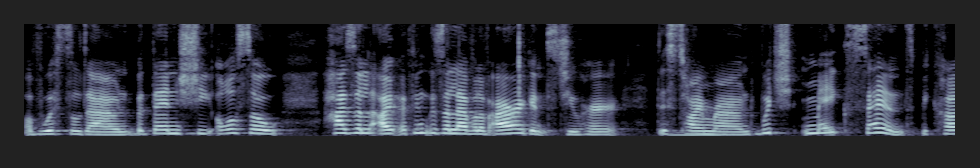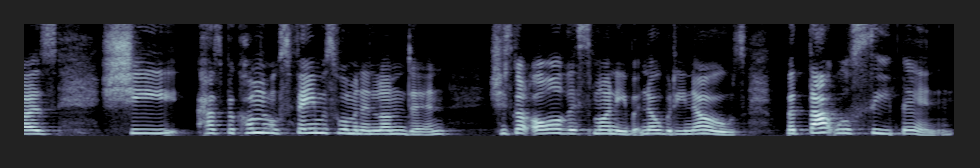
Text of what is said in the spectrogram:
of Whistledown, but then she also has a I think there's a level of arrogance to her this time mm. round, which makes sense because she has become the most famous woman in London. She's got all this money, but nobody knows. But that will seep in.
